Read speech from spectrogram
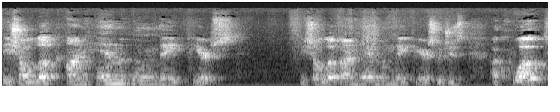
they shall look on him whom they pierced. They shall look on him whom they pierced, which is a quote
